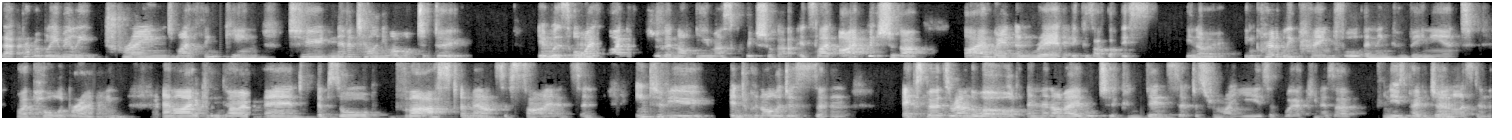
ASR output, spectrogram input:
that probably really trained my thinking to never tell anyone what to do. It was mm-hmm. always I quit sugar, not you must quit sugar. It's like I quit sugar. I went and read because I've got this you know, incredibly painful and inconvenient bipolar brain. And I can go and absorb vast amounts of science and interview endocrinologists and experts around the world. And then I'm able to condense it just from my years of working as a newspaper journalist and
